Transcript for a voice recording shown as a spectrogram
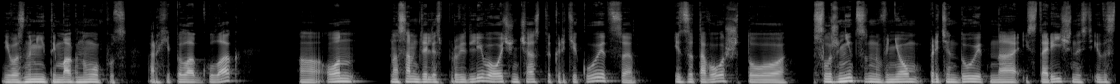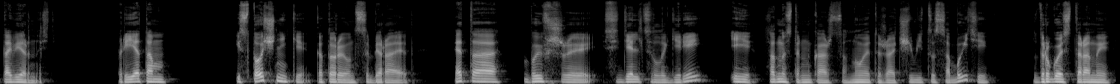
его знаменитый магнопус «Архипелаг ГУЛАГ», а, он на самом деле справедливо очень часто критикуется из-за того, что Солженицын в нем претендует на историчность и достоверность. При этом источники, которые он собирает, это бывшие сидельцы лагерей, и, с одной стороны, кажется, ну это же очевидцы событий, с другой стороны,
